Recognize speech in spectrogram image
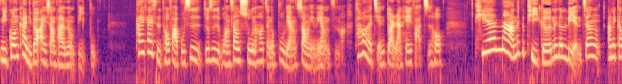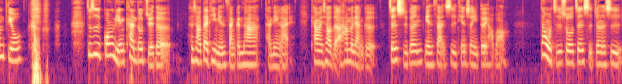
你光看你都要爱上他的那种地步。他一开始头发不是就是往上梳，然后整个不良少年的样子嘛，他后来剪短染黑发之后，天呐，那个体格，那个脸，这样阿内刚丢。就是光连看都觉得很想要代替棉伞跟他谈恋爱，开玩笑的，他们两个真实跟棉伞是天生一对，好不好？但我只是说真实真的是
